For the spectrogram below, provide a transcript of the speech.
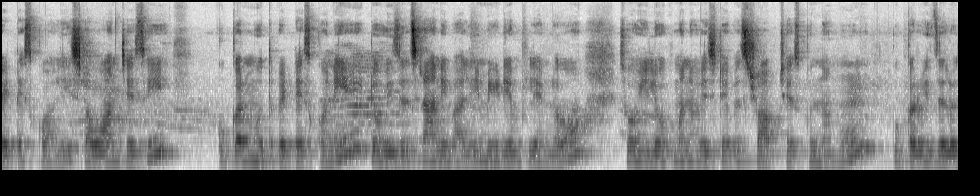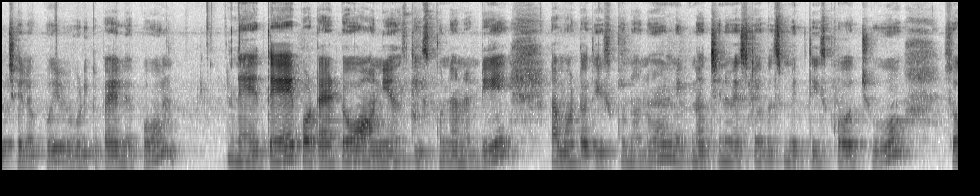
పెట్టేసుకోవాలి. స్టవ్ ఆన్ చేసి కుక్కర్ మూత పెట్టేసుకొని టూ విజిల్స్ రానివ్వాలి మీడియం ఫ్లేమ్లో. సో ఈలోపు మనం వెజిటేబుల్స్ చాప్ చేసుకున్నాము కుక్కర్ విజిల్ వచ్చేలోపు ఇవి ఉడికిపోయేలోపు. నేనైతే పొటాటో ఆనియన్స్ తీసుకున్నానండి. టమాటో తీసుకున్నాను. మీకు నచ్చిన వెజిటేబుల్స్ మీరు తీసుకోవచ్చు. సో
